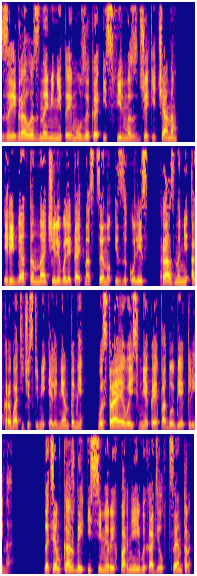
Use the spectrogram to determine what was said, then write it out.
Заиграла знаменитая музыка из фильма с Джеки Чаном, и ребята начали вылетать на сцену из-за кулис разными акробатическими элементами, выстраиваясь в некое подобие клина. Затем каждый из семерых парней выходил в центр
